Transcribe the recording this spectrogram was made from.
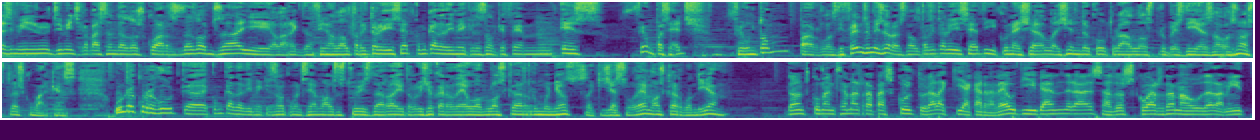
3 minuts i mig que passen de dos quarts de 12 i a la recta final del territori 17, com cada dimecres el que fem és fer un passeig, fer un tom per les diferents emissores del territori 17 i conèixer l'agenda cultural dels propers dies a les nostres comarques. Un recorregut que, com cada dimecres, el comencem als estudis de Ràdio i Televisió Cardedeu amb l'Òscar Muñoz. Aquí ja saludem. Òscar, bon dia. Doncs comencem el repàs cultural aquí a Cardedeu. Divendres a dos quarts de nou de la nit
